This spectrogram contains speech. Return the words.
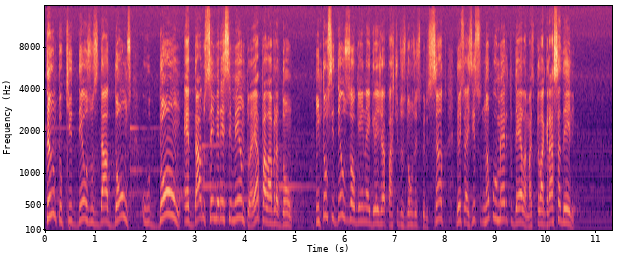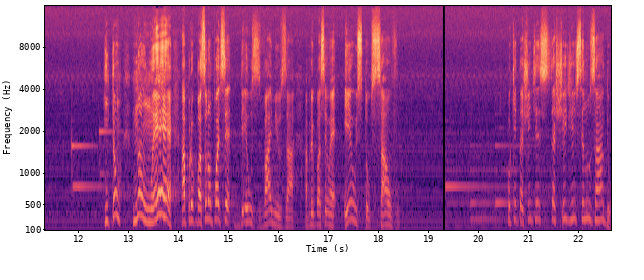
Tanto que Deus nos dá dons, o dom é dado sem merecimento, é a palavra dom. Então, se Deus usa alguém na igreja a partir dos dons do Espírito Santo, Deus faz isso não por mérito dela, mas pela graça dele. Então, não é, a preocupação não pode ser, Deus vai me usar. A preocupação é, eu estou salvo. Porque está cheio, tá cheio de gente sendo usado.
